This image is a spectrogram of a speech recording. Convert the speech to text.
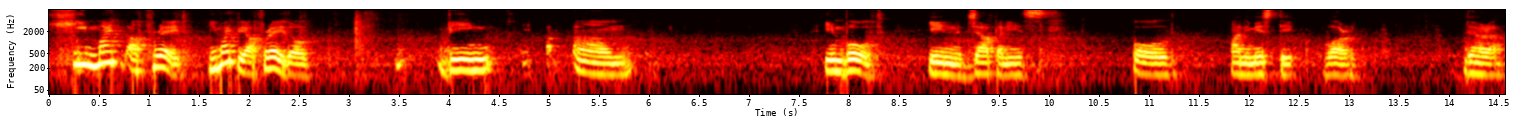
he might afraid he might be afraid of being um, involved in Japanese old animistic world. There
